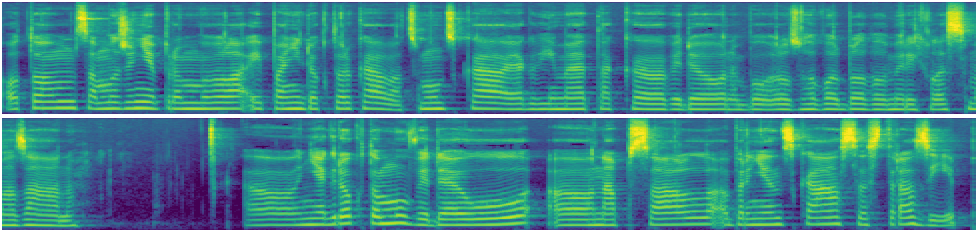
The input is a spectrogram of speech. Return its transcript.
O tom samozřejmě promluvila i paní doktorka Vacmunská. Jak víme, tak video nebo rozhovor byl velmi rychle smazán. Eh, někdo k tomu videu eh, napsal brněnská sestra Zip.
